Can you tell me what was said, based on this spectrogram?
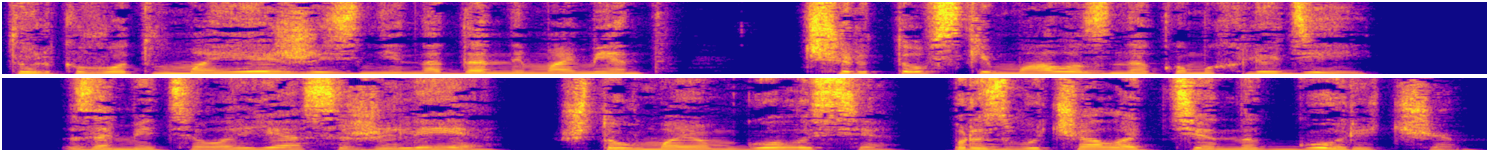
Только вот в моей жизни на данный момент чертовски мало знакомых людей, заметила я, сожалея, что в моем голосе прозвучал оттенок горечи.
